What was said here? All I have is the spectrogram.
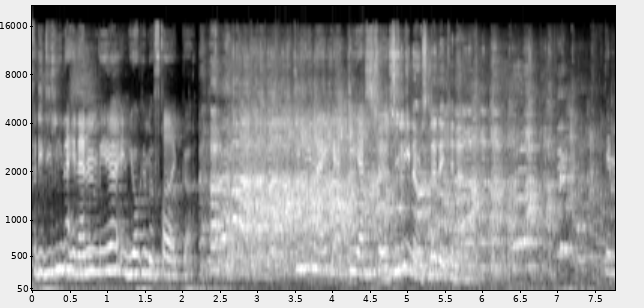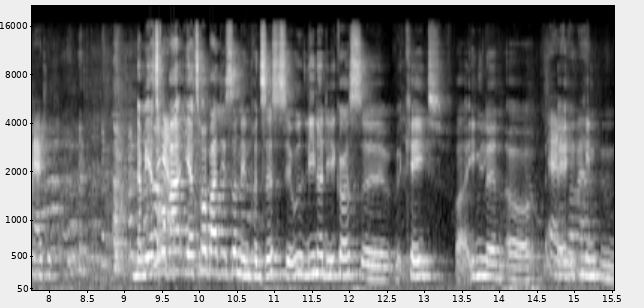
Fordi de ligner hinanden mere, end Joachim og Frederik gør. De ligner ikke, at de er søde. de ligner jo slet ikke hinanden. Det er mærkeligt. Nå, men jeg tror, bare, jeg tror bare, det er sådan en prinsesse ser ud. Ligner de ikke også uh, Kate fra England og Ja, uh, hende?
